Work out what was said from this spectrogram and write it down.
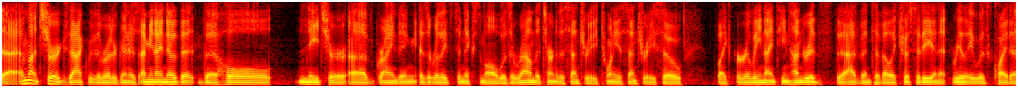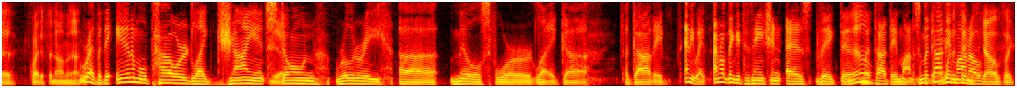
uh, I'm not sure exactly the rotary grinders. I mean, I know that the whole nature of grinding as it relates to nixtamal was around the turn of the century, 20th century. So like early 1900s, the advent of electricity, and it really was quite a quite a phenomenon. Right, but the animal powered like giant Yeah. stone rotary uh, mills for like uh, agave. Anyway, I don't think it's as ancient as like the No. metate mano. So I metate want say mano. mezcal is like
